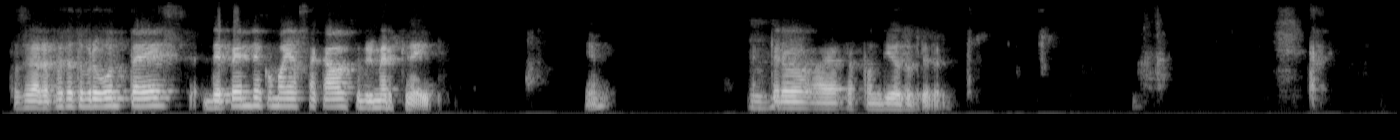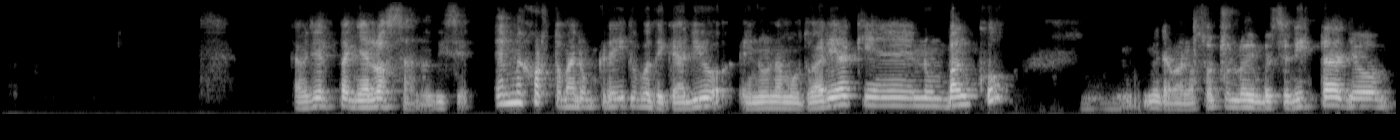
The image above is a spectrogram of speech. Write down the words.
Entonces la respuesta a tu pregunta es, depende cómo hayas sacado ese primer crédito. ¿Bien? Espero haber respondido a tu pregunta. Gabriel Peñalosa nos dice, ¿es mejor tomar un crédito hipotecario en una mutuaria que en un banco? Mira, para nosotros los inversionistas, yo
